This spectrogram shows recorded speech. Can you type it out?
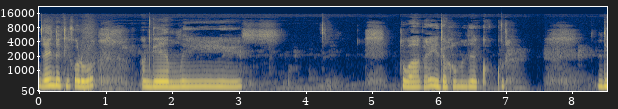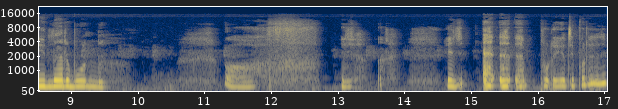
জানি না কী করব। আগে আমি তো আগে এই দেখো আমাদের কুকুর। দিনার বোন। ও এই যে, পড়ে গেছি পড়ে গেছি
